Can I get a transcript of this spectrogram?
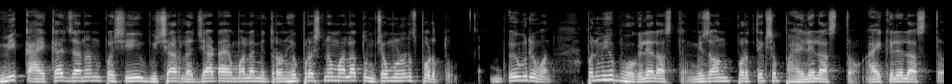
मी काय काय जणांपाशी विचारलं ज्या टायमाला मित्रांनो हे प्रश्न मला तुमच्या म्हणूनच पडतो. एव्हरी वन पण मी हे भोगलेलं असतं. मी जाऊन प्रत्यक्ष पाहिलेलं असतं ऐकलेलं असतं.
